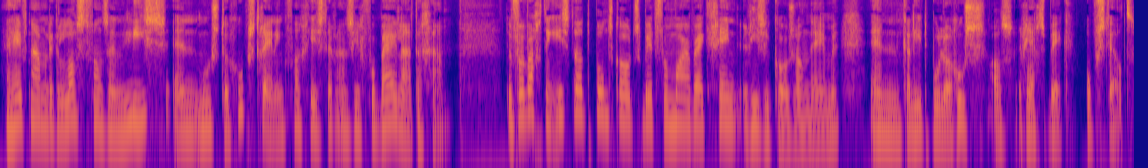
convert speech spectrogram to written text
Hij heeft namelijk last van zijn lies... en moest de groepstraining van gisteren aan zich voorbij laten gaan. De verwachting is dat bondscoach Bert van Marwijk geen risico zal nemen... en Khalid Boularus als rechtsback opstelt.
